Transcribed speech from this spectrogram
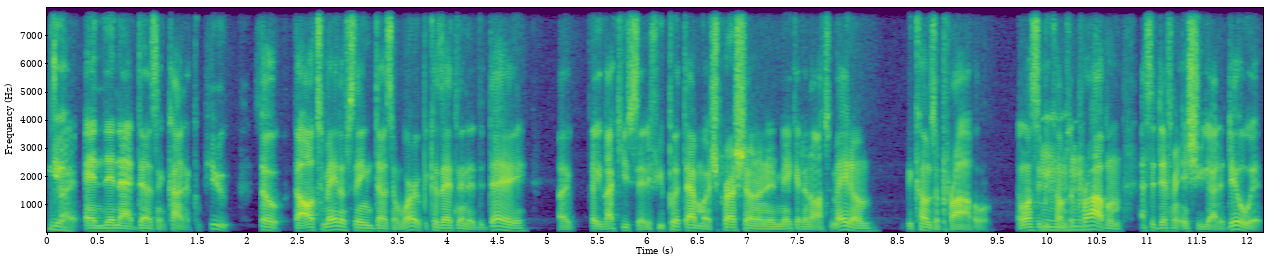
Yeah. right? And then that doesn't kind of compute. So the ultimatums thing doesn't work because at the end of the day, like like you said, if you put that much pressure on it and make it an ultimatum, it becomes a problem. And once it becomes Mhm. a problem, that's a different issue you got to deal with.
